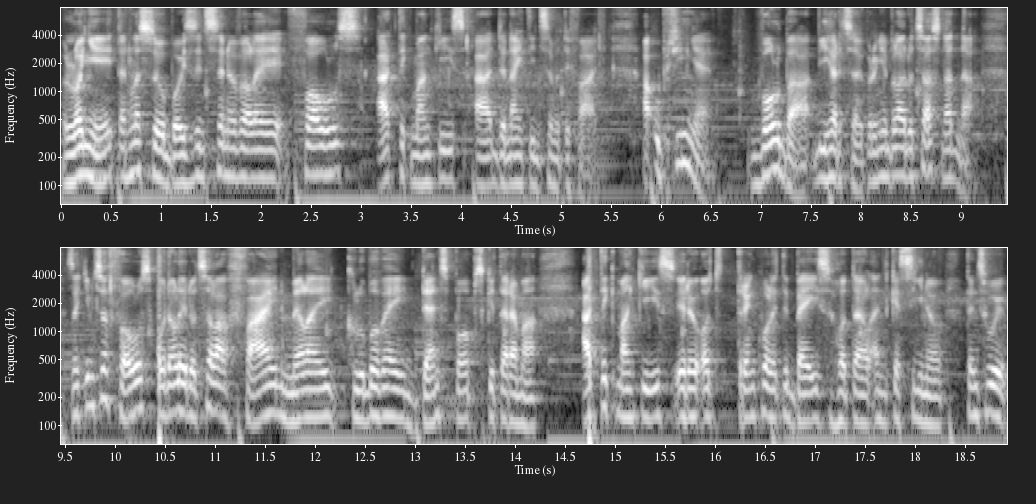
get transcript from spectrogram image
Loni tenhle souboj zinscenovali Fouls, Arctic Monkeys a The 1975. A upřímně, volba výherce pro ně byla docela snadná. Zatímco Fouls podali docela fajn, milej, klubový dance pop s kytarama, Arctic Monkeys jedou od Tranquility Base Hotel and Casino ten svůj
